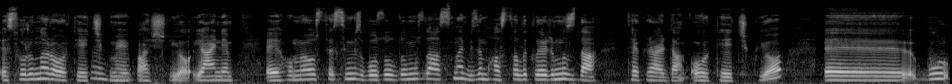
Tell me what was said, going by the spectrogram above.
e, sorunlar ortaya çıkmaya başlıyor. Yani e, homeostasimiz bozulduğumuzda aslında bizim hastalıklarımız da tekrardan ortaya çıkıyor. Ee, bu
